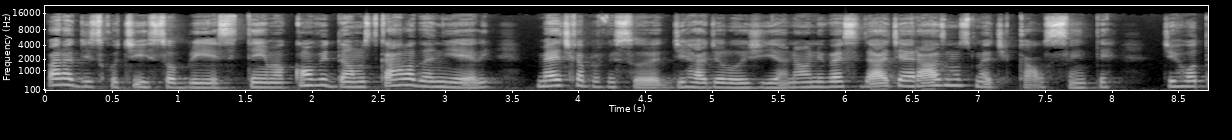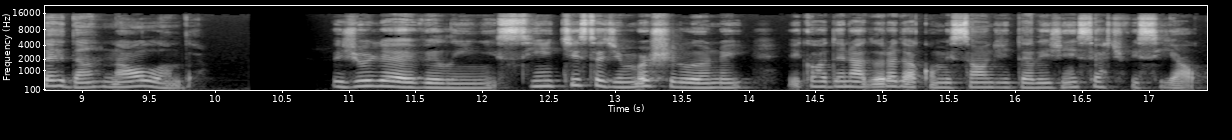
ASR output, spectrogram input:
Para discutir sobre esse tema, convidamos Carla Daniele, médica professora de radiologia na Universidade Erasmus Medical Center de Roterdã, na Holanda. Julia Eveline, cientista de Machine Learning e coordenadora da Comissão de Inteligência Artificial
